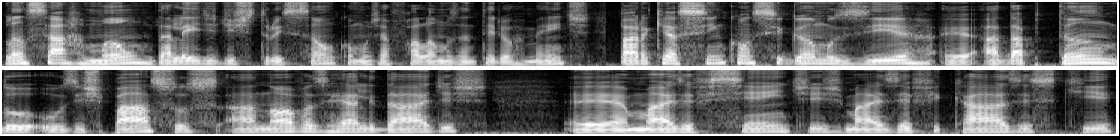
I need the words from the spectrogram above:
lançar mão da lei de destruição, como já falamos anteriormente, para que assim consigamos ir é, adaptando os espaços a novas realidades é, mais eficientes, mais eficazes, que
